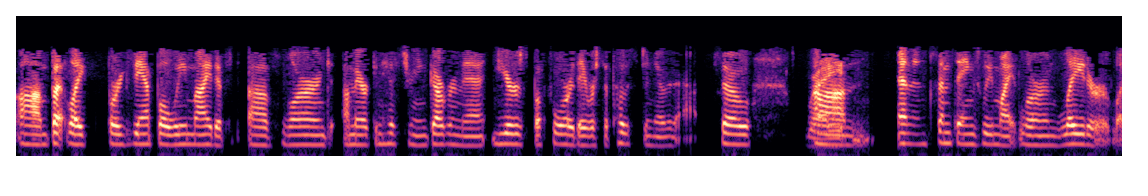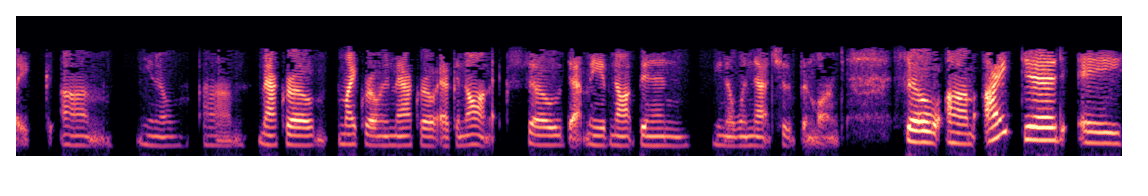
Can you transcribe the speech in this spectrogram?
Um, but like, for example, we might have uh, learned American history and government years before they were supposed to know that. So, right. um, and then some things we might learn later, like, um, you know, um, macro, micro, and macroeconomics. So that may have not been, you know, when that should have been learned. So um, I did a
